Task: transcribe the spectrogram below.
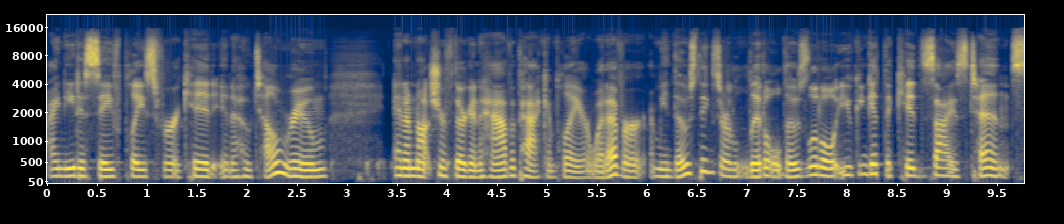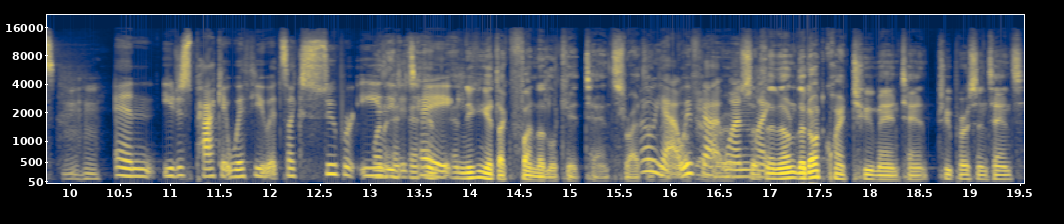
i need a safe place for a kid in a hotel room and I'm not sure if they're going to have a pack and play or whatever. I mean, those things are little. Those little you can get the kid size tents, mm-hmm. and you just pack it with you. It's like super easy And- to and- take. And, you can get like fun little kid tents, right? Oh, Like yeah, we've uh, got for- one, So like- they're, not- they're not quite two man tent, two person tents.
